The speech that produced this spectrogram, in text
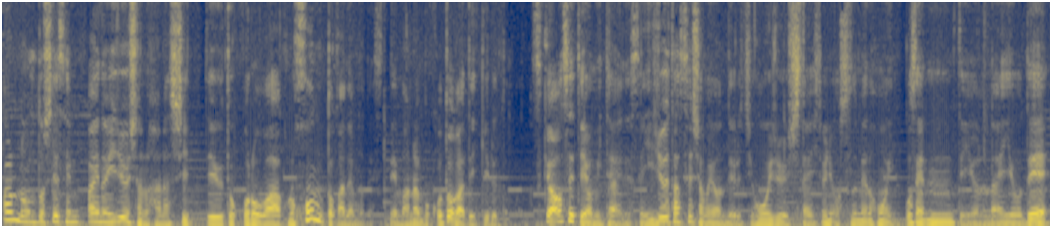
般論として先輩の移住者の話っていうところは、この本とかでもですね、学ぶことができると思います。今日合わせて読みたいですね。移住達成者も読んでる地方移住したい人におすすめの本5選っていうような内容で、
